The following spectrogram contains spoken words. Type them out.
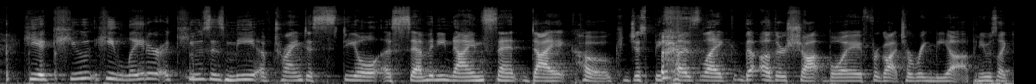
he accu- he later accuses me of trying to steal a 79 cent diet coke just because like the other shop boy forgot to ring me up. And he was like,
